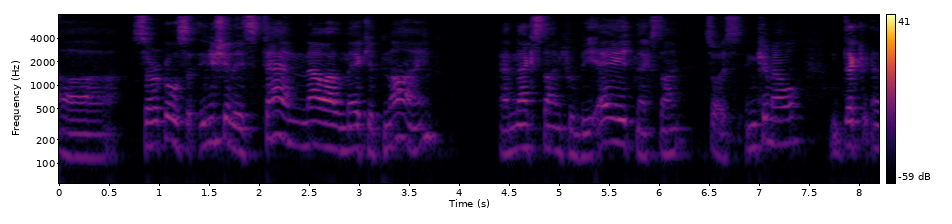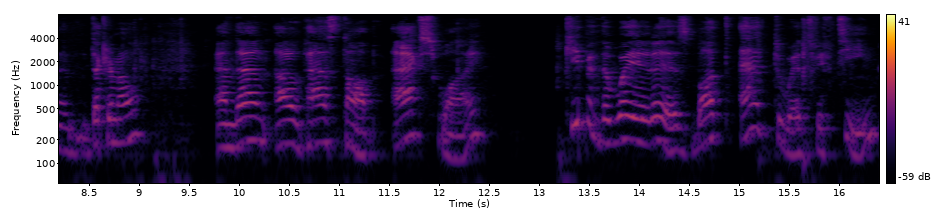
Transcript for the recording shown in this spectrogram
uh, circles. Initially it's 10, now I'll make it 9. And next time it will be 8, next time. So it's incremental, dec uh, decremental. And then I'll pass top x, y. Keep it the way it is, but add to it 15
